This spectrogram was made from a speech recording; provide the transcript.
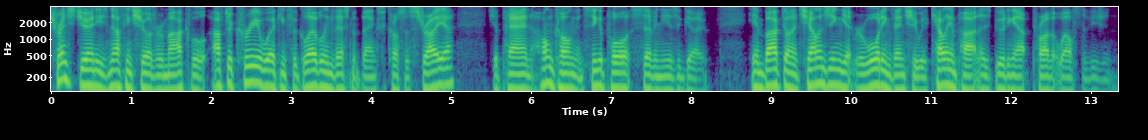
Trent's journey is nothing short of remarkable. After a career working for global investment banks across Australia, Japan, Hong Kong, and Singapore seven years ago, he embarked on a challenging yet rewarding venture with Kelly and Partners building out private wealth division.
